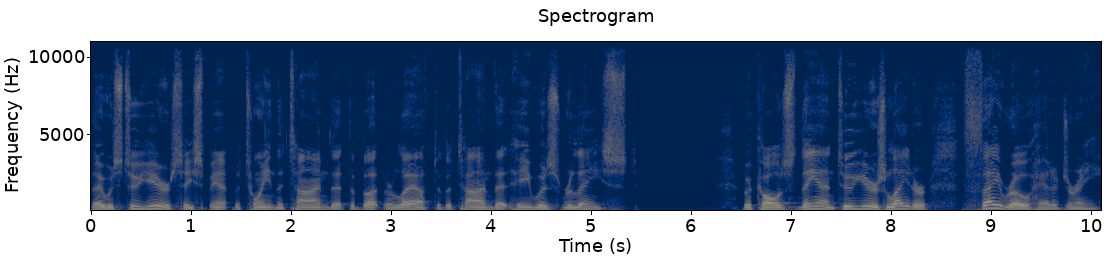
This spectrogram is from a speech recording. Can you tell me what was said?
There was two years he spent between the time that the butler left to the time that he was released. Because then, two years later, Pharaoh had a dream.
